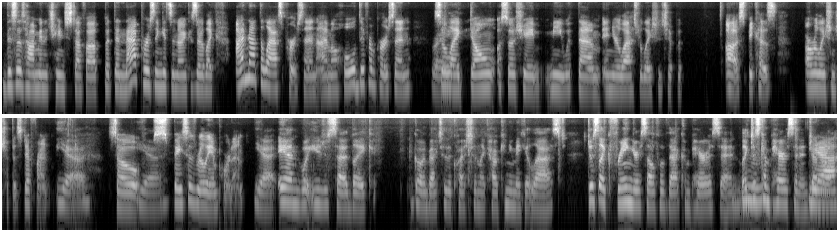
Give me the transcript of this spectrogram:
this is how I'm going to change stuff up. But then that person gets annoyed because they're like, I'm not the last person. I'm a whole different person. So like, don't associate me with them in your last relationship with us because our relationship is different. yeah. So Yeah. space is really important. Yeah, and what you just said, like going back to the question, like how can you make it last? Just like freeing yourself of that comparison, like just Mhm. comparison in general. Yeah.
